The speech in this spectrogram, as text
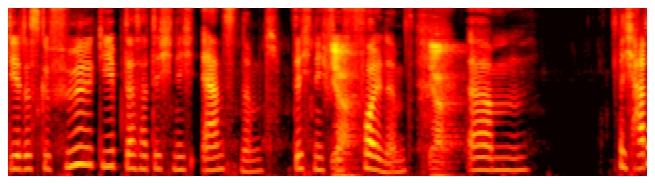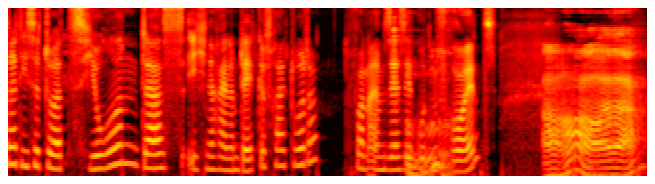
dir das Gefühl gibt, dass er dich nicht ernst nimmt, dich nicht für Ja. voll nimmt. ja. Ähm, ich hatte die Situation, dass ich nach einem Date gefragt wurde von einem sehr, sehr guten Uh. Freund. Oh, ja.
